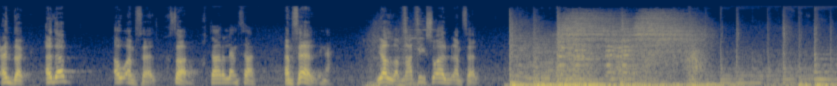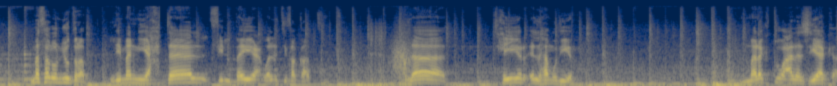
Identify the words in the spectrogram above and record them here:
عندك أدب أو أمثال؟ اختار. اختار الأمثال. أمثال. نعم. يلا بنعطيك سؤال من الأمثال. مثل يضرب لمن يحتال في البيع والاتفاقات. لا تحير إلها مدير. مركته على زياكة.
